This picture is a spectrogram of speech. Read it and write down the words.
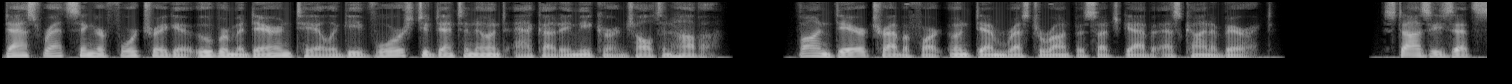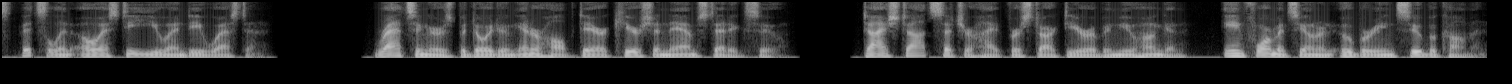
das Ratzinger Vorträge über moderne Theologie vor Studenten und Akademiker enthalten habe. Von der Trabefahrt und dem Restaurantbesuch gab es keine Bericht. Stasi setzt Spitzel in OSDUND Westen. Ratzingers Bedeutung innerhalb der Kirche nam stedig zu. Die Staatssicherheit verstärkt ihre Bemühungen, Informationen über ihn zu bekommen.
